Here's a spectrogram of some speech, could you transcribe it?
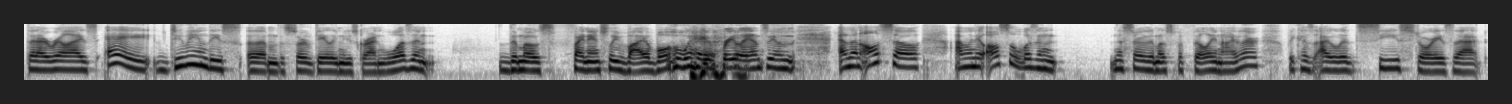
that I realized, a doing these um, the sort of daily news grind wasn't the most financially viable way of freelancing, and then also, I mean, it also wasn't necessarily the most fulfilling either because I would see stories that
